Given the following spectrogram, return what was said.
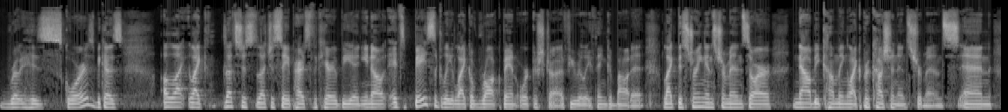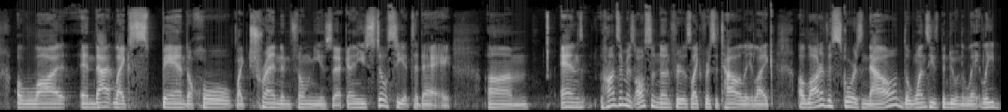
wrote his scores because lot like let's just let's just say Pirates of the Caribbean, you know, it's basically like a rock band orchestra if you really think about it. Like the string instruments are now becoming like percussion instruments and a lot and that like spanned a whole like trend in film music and you still see it today. Um and Hans Zimmer is also known for his like versatility. Like a lot of his scores now, the ones he's been doing lately,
